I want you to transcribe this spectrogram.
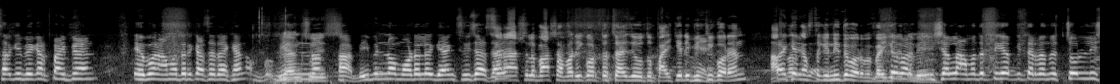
সার্কিট ব্রেকার পাইবেন। এবং আমাদের কাছে দেখেন বিভিন্ন। হ্যাঁ, মডেলের গ্যাং সুইচ আছে। যারা আসলে বাসা বাড়ি করতে চায় যেহেতু পাইকারি বিক্রি করেন আপনার কাছ থেকে নিতে পারবে পাইকারি পারবে। দামে। ইনশাল্লাহ আমাদের থেকে পিতার বান্ধব চল্লিশ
